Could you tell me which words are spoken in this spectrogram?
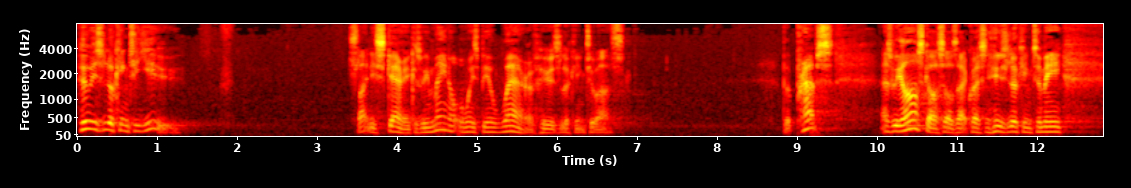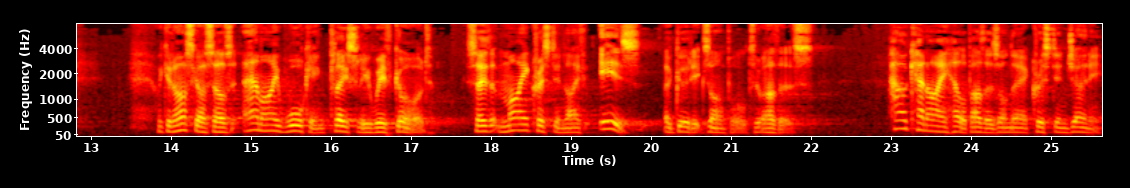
who is looking to you? Slightly scary because we may not always be aware of who is looking to us. But perhaps as we ask ourselves that question, who's looking to me? We could ask ourselves, am I walking closely with God so that my Christian life is a good example to others? How can I help others on their Christian journey?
